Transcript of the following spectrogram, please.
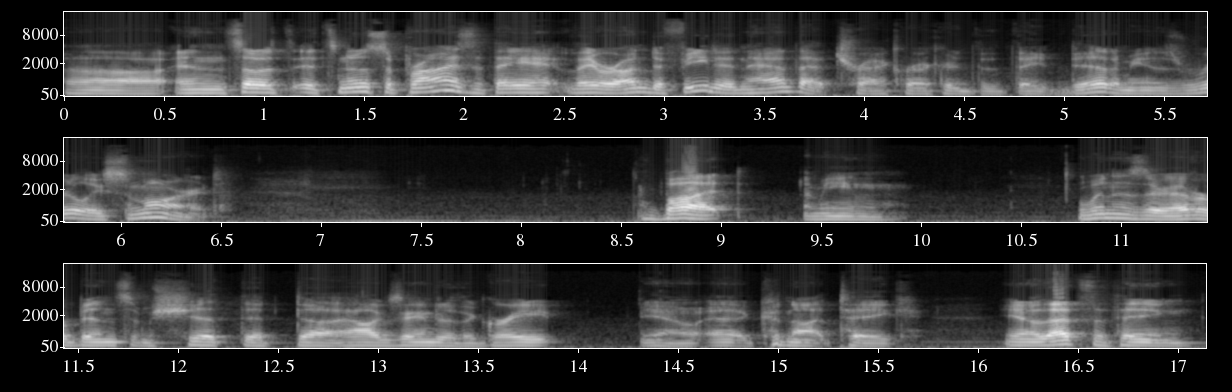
Uh, and so it's, it's, no surprise that they they were undefeated and had that track record that they did. I mean, it was really smart. But I mean, when has there ever been some shit that uh, Alexander the Great, you know, uh, could not take? You know, that's the thing.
